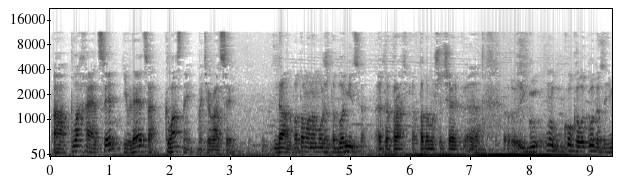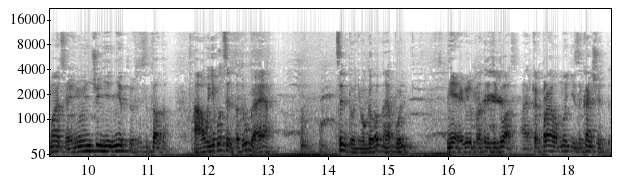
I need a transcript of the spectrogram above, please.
а, плохая цель является классной мотивацией. Да, но потом она может обломиться, эта практика, потому что человек э, ну, около года занимается, и у него ничего не, нет результата. А у него цель-то другая. Цель-то у него головная боль. Не, я говорю про третий глаз. А как правило, многие заканчивают.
